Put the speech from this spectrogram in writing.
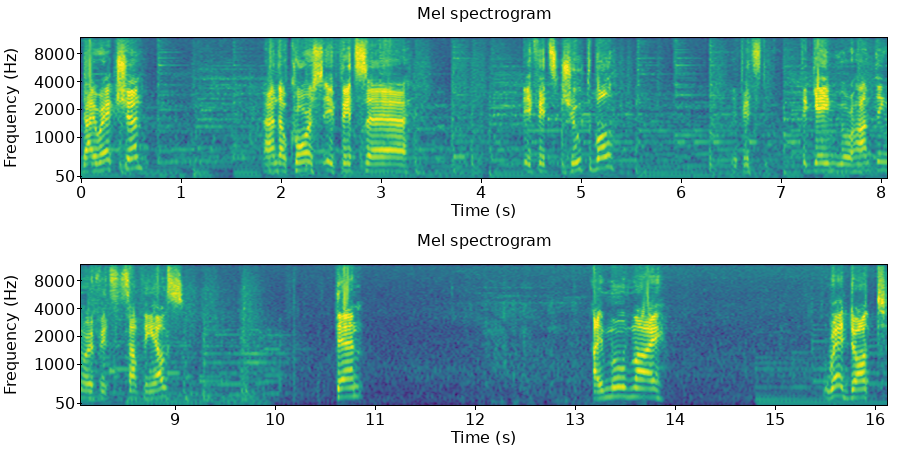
direction, and of course if it's uh, if it's shootable, if it's the game you're hunting or if it's something else, then I move my red dot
